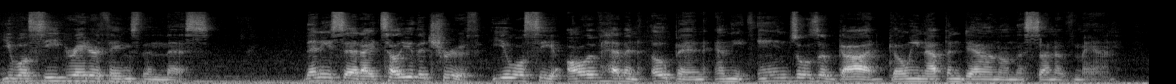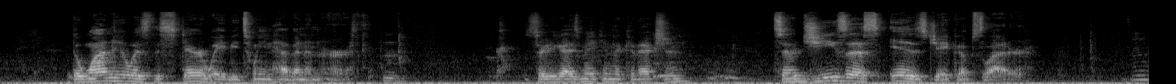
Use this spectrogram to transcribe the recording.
You will see greater things than this. Then he said, I tell you the truth. You will see all of heaven open and the angels of God going up and down on the Son of Man, the one who is the stairway between heaven and earth. Hmm. So, are you guys making the connection? So, Jesus is Jacob's ladder. Hmm.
